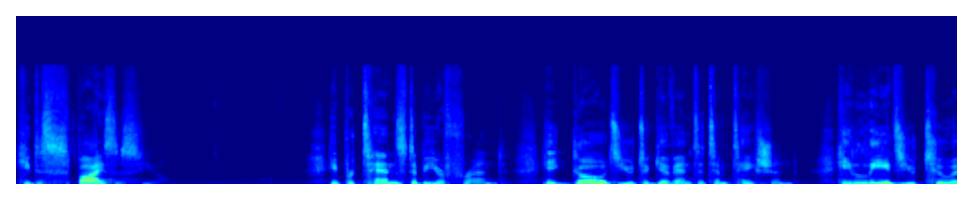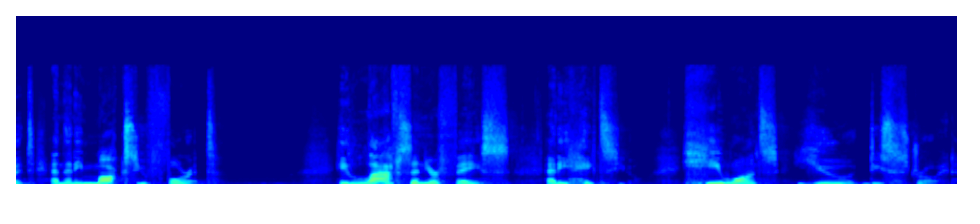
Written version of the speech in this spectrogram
He despises you. He pretends to be your friend. He goads you to give in to temptation. He leads you to it, and then he mocks you for it. He laughs in your face, and he hates you. He wants you destroyed.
